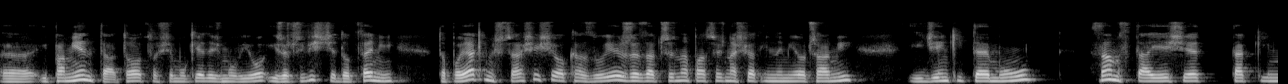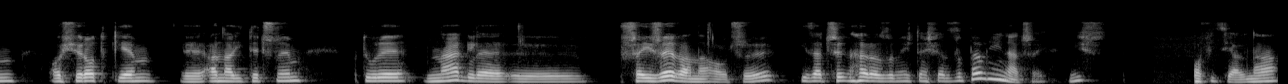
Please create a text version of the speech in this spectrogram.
E, i pamięta to, co się mu kiedyś mówiło i rzeczywiście doceni, to po jakimś czasie się okazuje, że zaczyna patrzeć na świat innymi oczami i dzięki temu sam staje się takim ośrodkiem e, analitycznym, który nagle e, przejrzewa na oczy i zaczyna rozumieć ten świat zupełnie inaczej niż oficjalna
